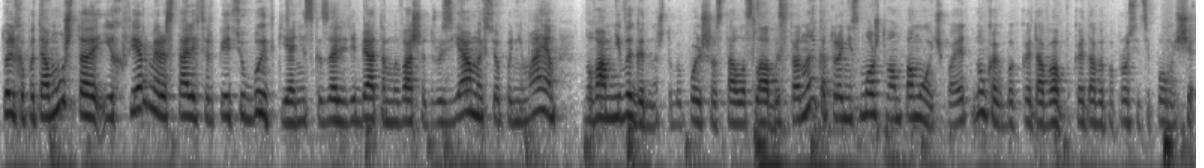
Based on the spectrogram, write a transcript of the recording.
только потому, что их фермеры стали терпеть убытки. И они сказали, ребята, мы ваши друзья, мы все понимаем, но вам невыгодно, чтобы Польша стала слабой страной, которая не сможет вам помочь, ну, как бы, когда вы, когда вы попросите помощи.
